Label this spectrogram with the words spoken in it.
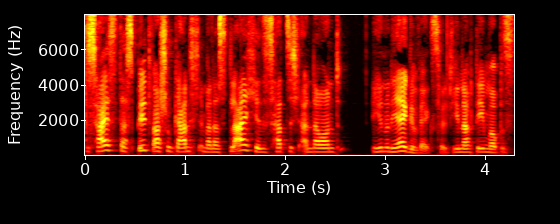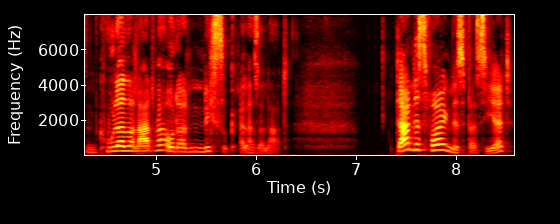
Das heißt, das Bild war schon gar nicht immer das gleiche. Es hat sich andauernd hin und her gewechselt, je nachdem, ob es ein cooler Salat war oder ein nicht so geiler Salat. Dann ist Folgendes passiert.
